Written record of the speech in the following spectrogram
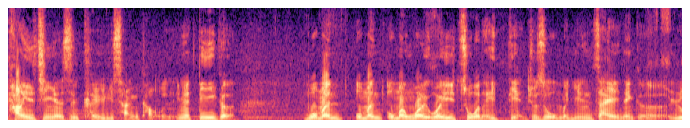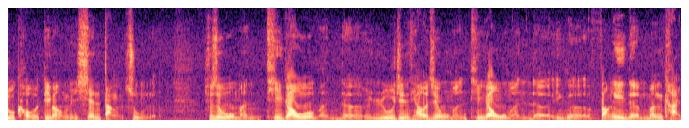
抗疫经验是可以去参考的。因为第一个。我们我们我们唯唯一做的一点，就是我们已经在那个入口的地方，我们先挡住了。就是我们提高我们的入境条件，我们提高我们的一个防疫的门槛。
